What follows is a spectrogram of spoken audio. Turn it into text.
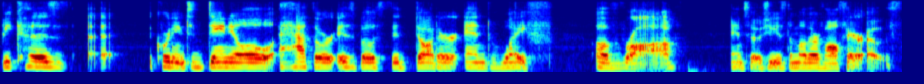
because uh, according to Daniel, Hathor is both the daughter and wife of Ra, and so she is the mother of all pharaohs.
